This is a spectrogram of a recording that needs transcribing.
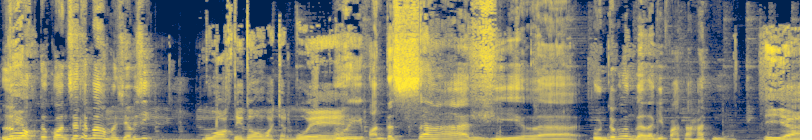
Lu waktu konser emang sama siapa sih? Gue waktu itu sama pacar gue. Wih pantesan. Gila. Untung lu gak lagi patah hati ya. Iya.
